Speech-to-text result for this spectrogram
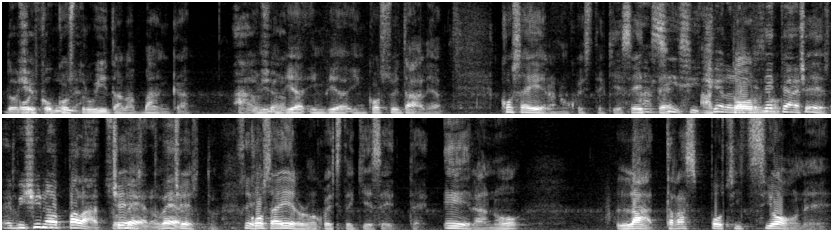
Dove poi fu comune. costruita la banca, Ah, in, via- in via- in Corso Italia. Cosa erano queste chiesette? Ah sì, sì, c'era la chiesetta certo, è vicino al palazzo, certo, vero, vero. certo. Sì. Cosa erano queste chiesette? Erano la trasposizione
